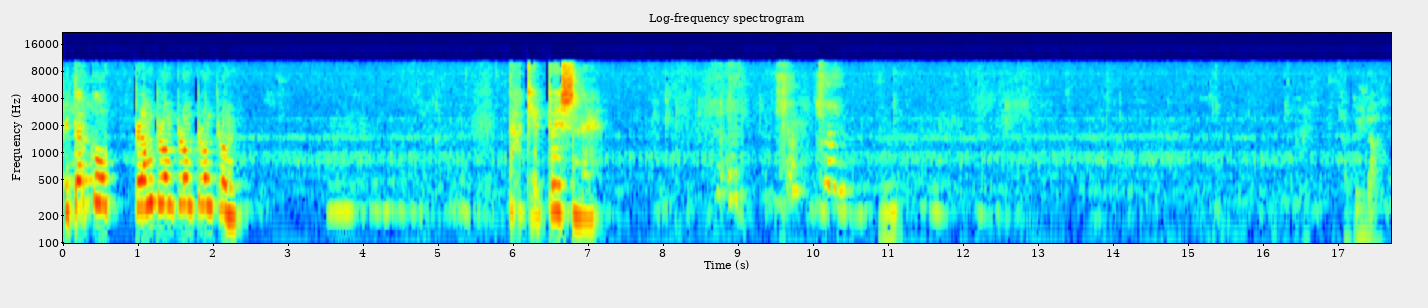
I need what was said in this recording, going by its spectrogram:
Wiktorku, plum, plum, plum, plum, plum. Takie pyszne. Tatuś da.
